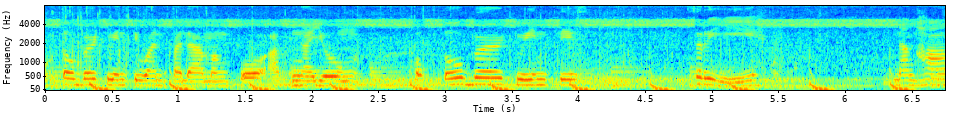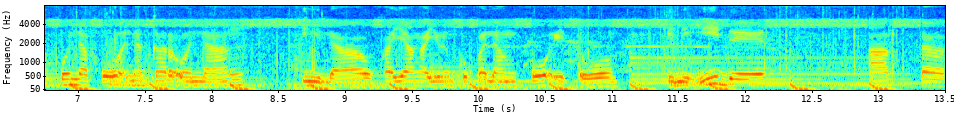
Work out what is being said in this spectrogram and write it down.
October 21 pa lamang po. At ngayong October 23, ng hapon na po nagkaroon ng ilaw. Kaya ngayon ko pa lang po ito ini-edit at uh,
